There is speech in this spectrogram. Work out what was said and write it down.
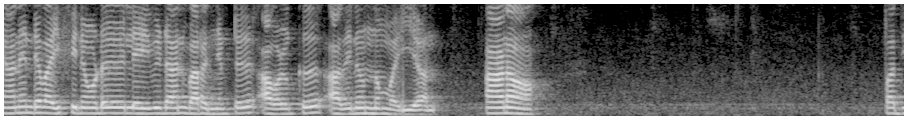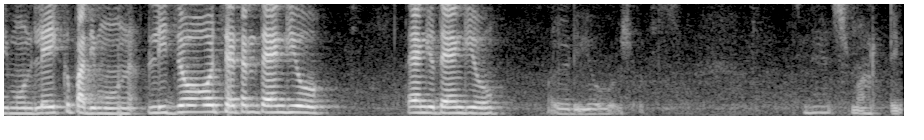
ഞാൻ എന്റെ വൈഫിനോട് ലൈവ് ഇടാൻ പറഞ്ഞിട്ട് അവൾക്ക് അതിനൊന്നും വയ്യാന്ന് ആണോ? പതിമൂന്ന് ലേക്ക് പതിമൂന്ന്. ലിജോ ചേട്ടൻ thank you thank you thank you video Jinesh Martin.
